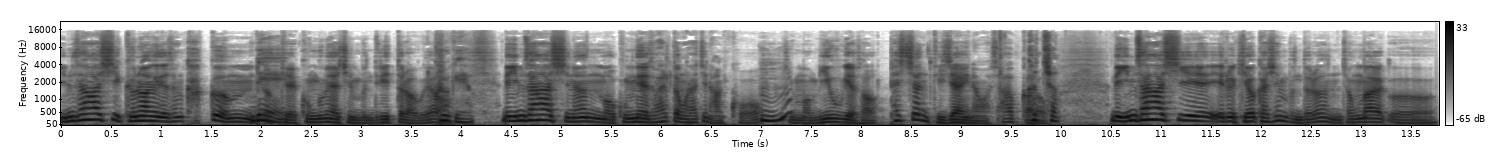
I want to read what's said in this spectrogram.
임상아 씨 근황에 대해서는 가끔 네. 이렇게 궁금해하시는 분들이 있더라고요. 그러게요. 근데 임상아 씨는 뭐 국내에서 활동을 하진 않고 음. 지금 뭐 미국에서 패션 디자이너 사업가로. 그렇죠. 근데 임상아 씨를 기억하시는 분들은 정말 그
